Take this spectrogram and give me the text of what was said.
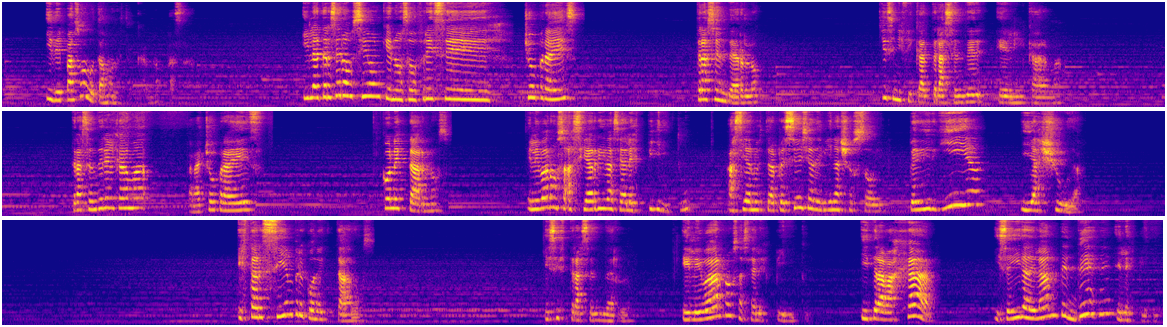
Y de paso agotamos nuestro. Y la tercera opción que nos ofrece Chopra es trascenderlo. ¿Qué significa trascender el karma? Trascender el karma para Chopra es conectarnos elevarnos hacia arriba, hacia el espíritu, hacia nuestra presencia divina yo soy, pedir guía y ayuda. Estar siempre conectados. Ese es trascenderlo. Elevarnos hacia el espíritu y trabajar y seguir adelante desde el espíritu.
